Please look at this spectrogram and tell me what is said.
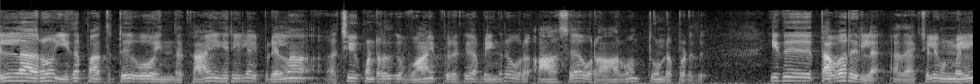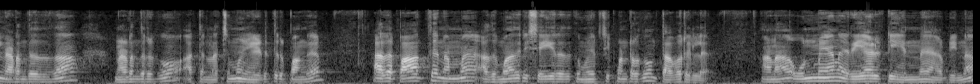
எல்லாரும் இதை பார்த்துட்டு ஓ இந்த காய்கறியில் இப்படியெல்லாம் அச்சீவ் பண்ணுறதுக்கு வாய்ப்பு இருக்குது அப்படிங்கிற ஒரு ஆசை ஒரு ஆர்வம் தூண்டப்படுது. இது தவறு இல்லை அது ஆக்சுவலி உண்மையிலேயே நடந்தது தான் நடந்திருக்கும். அத்தனை லட்சமும் எடுத்திருப்பாங்க. அதை பார்த்து நம்ம அது மாதிரி செய்கிறதுக்கு முயற்சி பண்ணுறதும் தவறு இல்லை ஆனால் உண்மையான ரியாலிட்டி என்ன அப்படின்னா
